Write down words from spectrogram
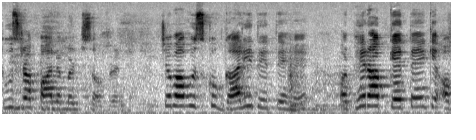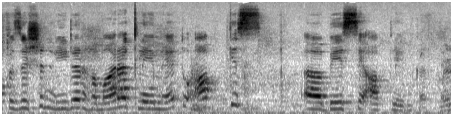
دوسرا پارلیمنٹ سوورن ہے۔ جب آپ اس کو گالی دیتے ہیں اور پھر آپ کہتے ہیں کہ اپوزیشن لیڈر ہمارا کلیم ہے، تو آپ کس بیس سے آپ کلیم کرتے ہیں؟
